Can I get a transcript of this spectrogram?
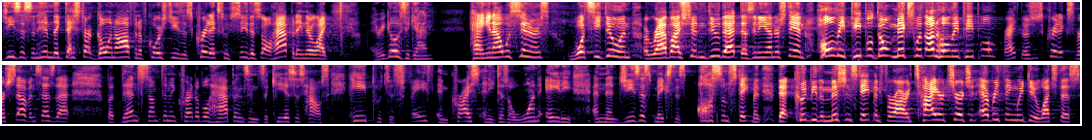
Jesus and him, they, they start going off. And of course, Jesus' critics who see this all happening, they're like, there he goes again. Hanging out with sinners. What's he doing? A rabbi shouldn't do that. Doesn't he understand? Holy people don't mix with unholy people, right? There's his critics. Verse 7 says that. But then something incredible happens in Zacchaeus' house. He puts his faith in Christ and he does a 180. And then Jesus makes this awesome statement that could be the mission statement for our entire church and everything we do. Watch this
